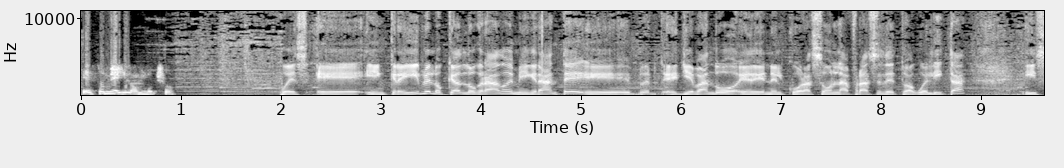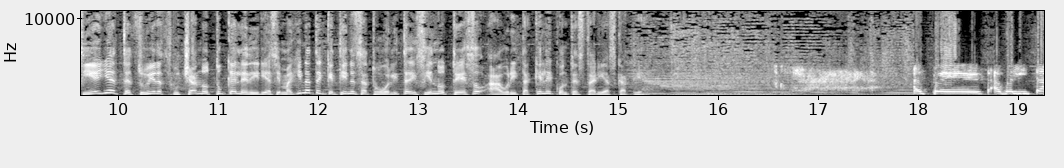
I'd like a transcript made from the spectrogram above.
eso me ayudó mucho. Pues eh, increíble lo que has logrado, emigrante, eh, eh, llevando en el corazón la frase de tu abuelita. Y si ella te estuviera escuchando, ¿tú qué le dirías? Imagínate que tienes a tu abuelita diciéndote eso ahorita. ¿Qué le contestarías, Katia? Pues abuelita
